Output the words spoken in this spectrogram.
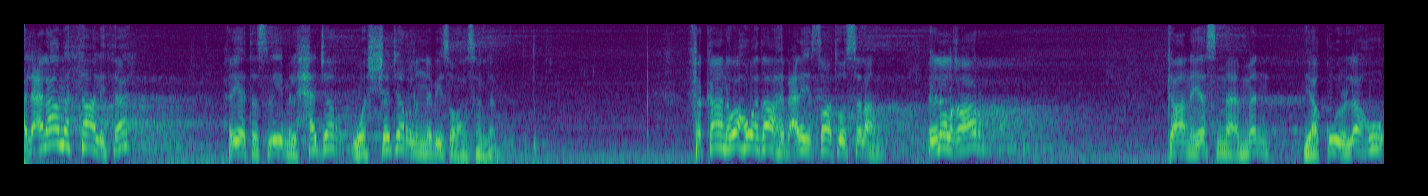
العلامة الثالثة هي تسليم الحجر والشجر للنبي صلى الله عليه وسلم. فكان وهو ذاهب عليه الصلاة والسلام إلى الغار كان يسمع من يقول له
